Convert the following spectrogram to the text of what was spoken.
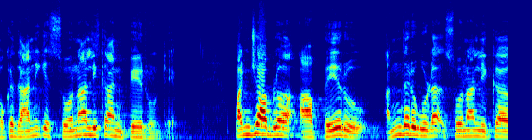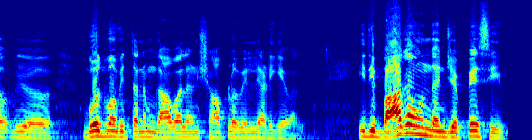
ఒకదానికి సోనాలిక అని పేరు ఉంటే పంజాబ్లో ఆ పేరు అందరూ కూడా సోనాలిక గోధుమ విత్తనం కావాలని షాప్లో వెళ్ళి అడిగేవాళ్ళు. ఇది బాగా ఉందని చెప్పేసి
